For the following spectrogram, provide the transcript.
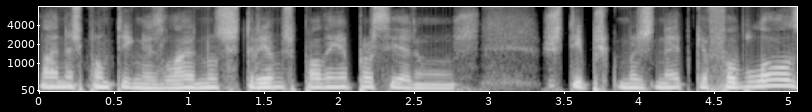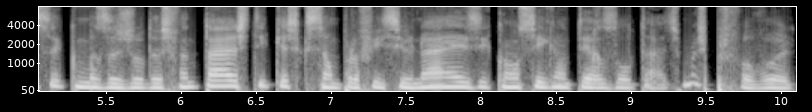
Lá nas pontinhas, lá nos extremos, podem aparecer uns, uns tipos com uma genética fabulosa, com umas ajudas fantásticas, que são profissionais e consigam ter resultados. Mas, por favor,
